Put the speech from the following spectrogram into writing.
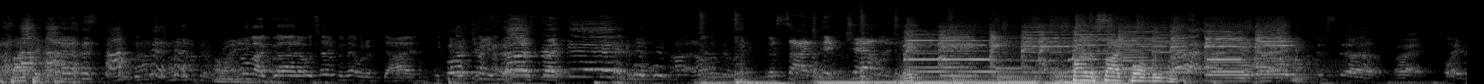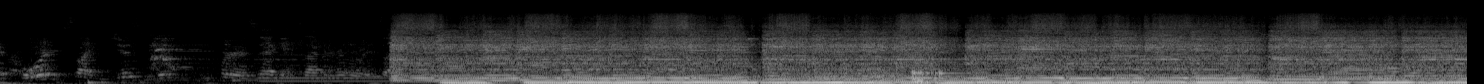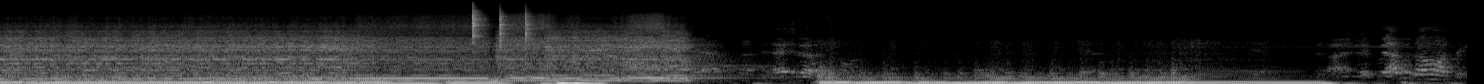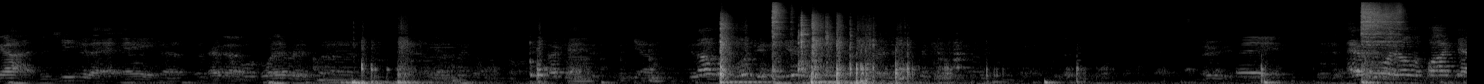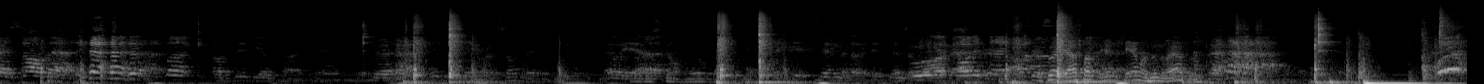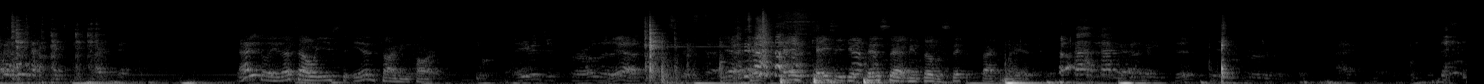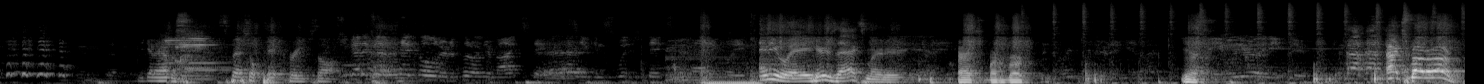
a side pick. Oh my. Oh god, I was hoping that would have died. the side pick challenge. Part the side core movement. for axe murder. It's gonna be better You gotta have a s- special pick for each song. You gotta get a pick holder to put on your mic stand so you can switch picks dramatically. Anyway, here's Axe Murder. Axe murderer. Yeah. I mean, we really need to. Axe murderer!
